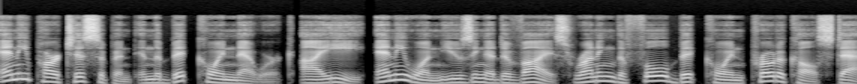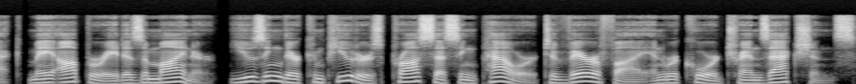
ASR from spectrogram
Any participant in the Bitcoin network, i.e., anyone using a device running the full Bitcoin protocol stack, may operate as a miner, using their computer's processing power to verify and record transactions.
